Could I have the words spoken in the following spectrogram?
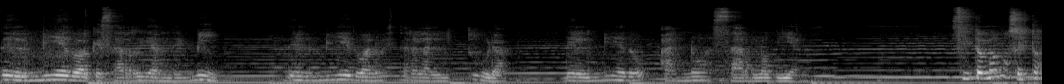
del miedo a que se rían de mí, del miedo a no estar a la altura, del miedo a no hacerlo bien. Si tomamos estos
